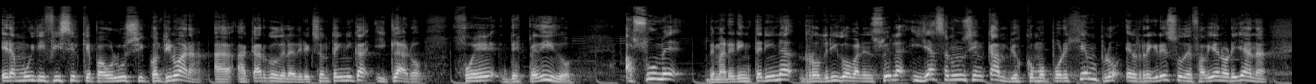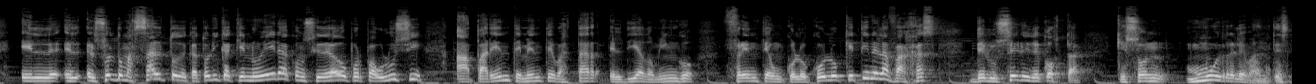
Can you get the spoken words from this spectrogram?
Era muy difícil que Paolucci continuara a cargo de la dirección técnica y claro, fue despedido. Asume de manera interina Rodrigo Valenzuela y ya se anuncian cambios, como por ejemplo el regreso de Fabián Orellana, el, sueldo más alto de Católica que no era considerado por Paulucci, aparentemente va a estar el día domingo frente a un Colo Colo que tiene las bajas de Lucero y de Costa, que son muy relevantes.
